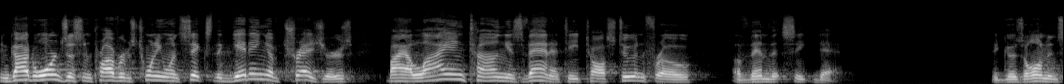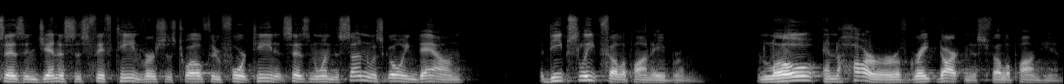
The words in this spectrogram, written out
And God warns us in Proverbs 21 6 the getting of treasures by a lying tongue is vanity, tossed to and fro of them that seek death. It goes on and says in Genesis 15, verses 12 through 14, it says, And when the sun was going down, a deep sleep fell upon Abram, and lo, and horror of great darkness fell upon him.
